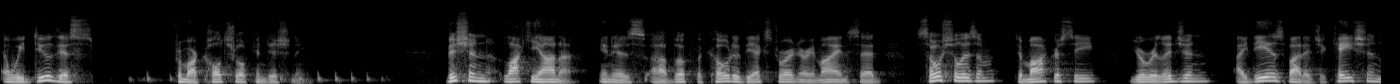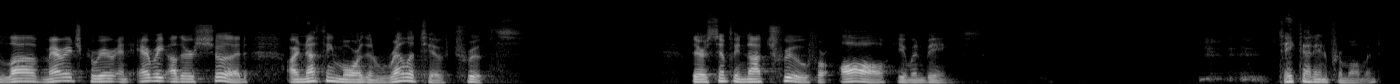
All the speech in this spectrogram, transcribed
And we do this from our cultural conditioning. Vishen Lakhiani, in his uh, book, The Code of the Extraordinary Mind, said Socialism, democracy, your religion, ideas about education, love, marriage, career, and every other should are nothing more than relative truths. They are simply not true for all human beings. Take that in for a moment.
